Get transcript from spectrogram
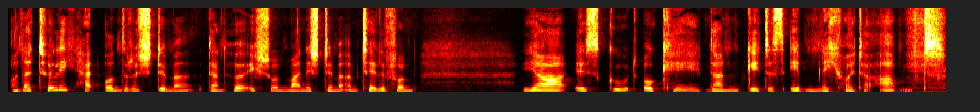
Und natürlich hat unsere Stimme, dann höre ich schon meine Stimme am Telefon, ja, ist gut, okay, dann geht es eben nicht heute Abend.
